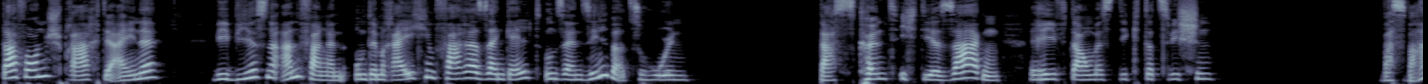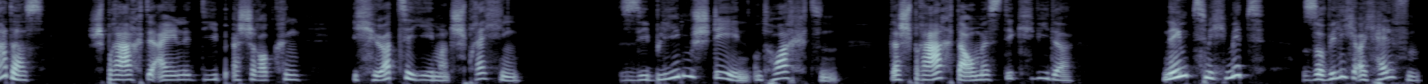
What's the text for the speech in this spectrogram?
Davon sprach der eine, wie wir's nur anfangen, um dem reichen Pfarrer sein Geld und sein Silber zu holen. Das könnt ich dir sagen, rief Daumesdick dazwischen. Was war das? sprach der eine Dieb erschrocken. Ich hörte jemand sprechen. Sie blieben stehen und horchten. Da sprach Daumesdick wieder. Nehmt mich mit, so will ich euch helfen.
